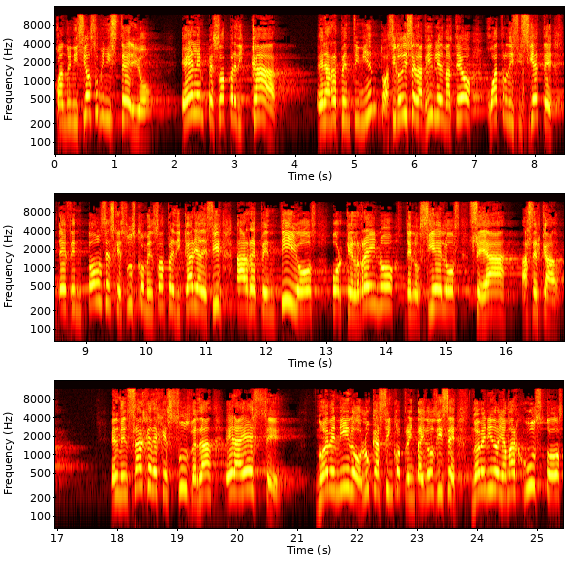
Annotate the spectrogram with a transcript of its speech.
cuando inició su ministerio, él empezó a predicar el arrepentimiento. Así lo dice la Biblia en Mateo 4:17. Desde entonces Jesús comenzó a predicar y a decir, arrepentíos porque el reino de los cielos se ha acercado. El mensaje de Jesús, ¿verdad? Era ese. No he venido, Lucas 5:32 dice, no he venido a llamar justos,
